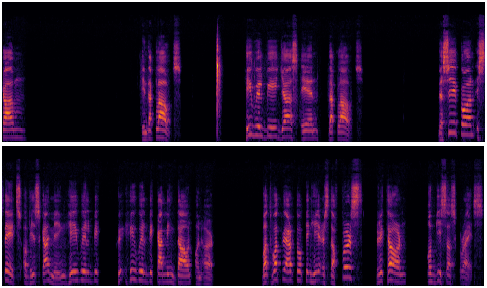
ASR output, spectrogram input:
come in the clouds. He will be just in the clouds. The second stage of His coming, He will be He will be coming down on earth. But what we are talking here is the first return of Jesus Christ.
